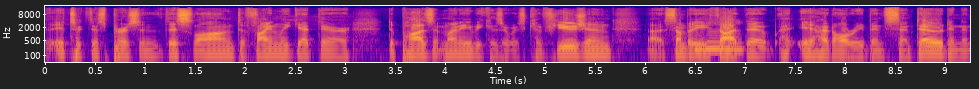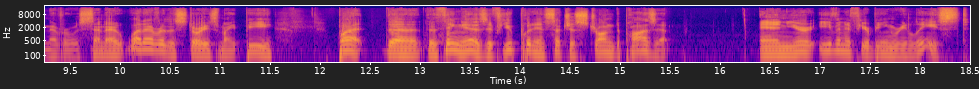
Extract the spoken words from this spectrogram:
it took this person this long to finally get their deposit money because there was confusion. Uh, somebody thought that it had already been sent out and it never was sent out whatever the stories might be. But the the thing is if you put in such a strong deposit and you're even if you're being released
